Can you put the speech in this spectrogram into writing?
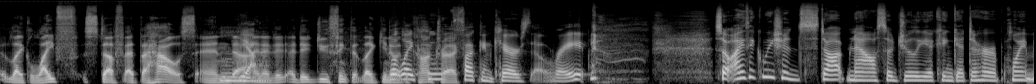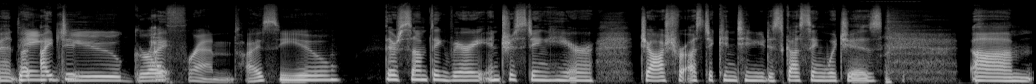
like life stuff at the house, and uh, Yeah. and I, did- I do think that like you know but the like contract. who fucking cares though, right? So I think we should stop now so Julia can get to her appointment. But Thank I do you, girlfriend. I, see you. there's something very interesting here, Josh, for us to continue discussing, which is um,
